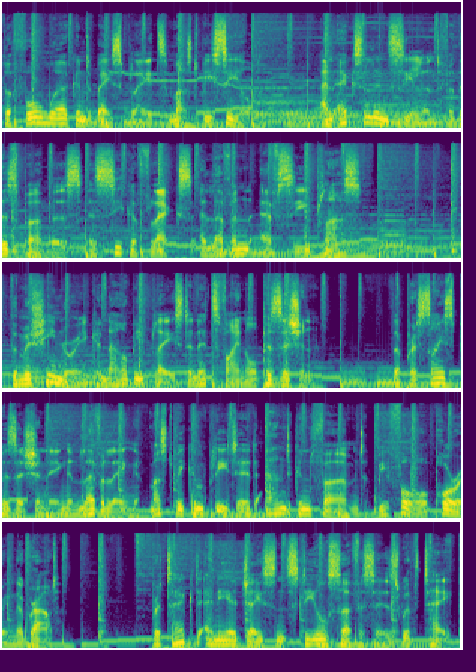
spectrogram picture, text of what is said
the formwork and base plates must be sealed. An excellent sealant for this purpose is Sikaflex 11 FC+. The machinery can now be placed in its final position. The precise positioning and leveling must be completed and confirmed before pouring the grout. Protect any adjacent steel surfaces with tape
